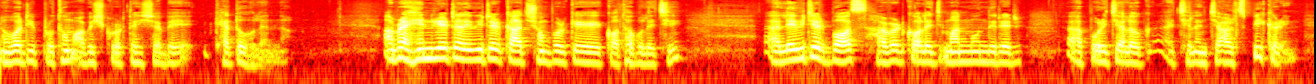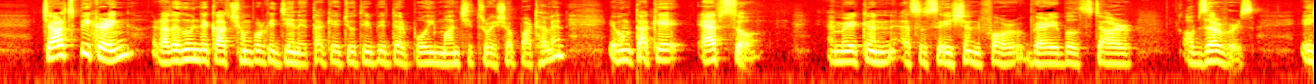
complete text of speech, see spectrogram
নোভাটির প্রথম আবিষ্কর্তা হিসেবে খ্যাত হলেন না। আমরা হেনরিয়েটা লেভিটের কাজ সম্পর্কে কথা বলেছি। লেভিটের বস হার্ভার্ড কলেজ মানমন্দিরের পরিচালক ছিলেন Charles Pickering. Charles Pickering Radha গোবিন্দের কাজ সম্পর্কে জেনে তাকে জ্যোতির্বিদ্যার বই, মানচিত্র এসব পাঠালেন এবং তাকে অ্যাপসো American Association for Variable Star Observers, এই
